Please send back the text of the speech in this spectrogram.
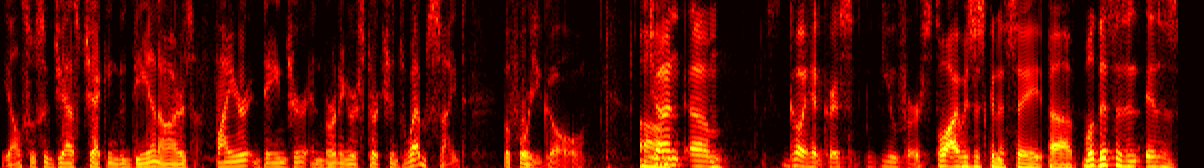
He also suggests checking the DNR's Fire, Danger, and Burning Restrictions website before you go. John, um, go ahead, Chris. You first. Well, I was just going to say, uh, well, this isn't this is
